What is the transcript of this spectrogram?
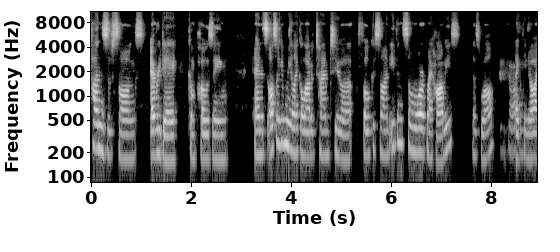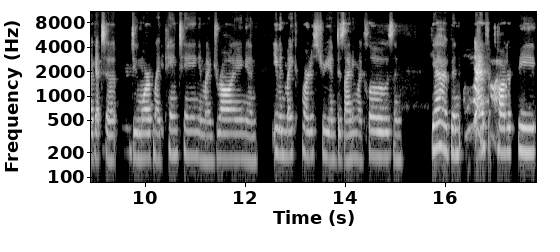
tons of songs every day, composing. And it's also given me like a lot of time to uh, focus on even some more of my hobbies as well. Like, you know, I get to do more of my painting and my drawing and even makeup artistry and designing my clothes and yeah i've been Oh and God. photography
